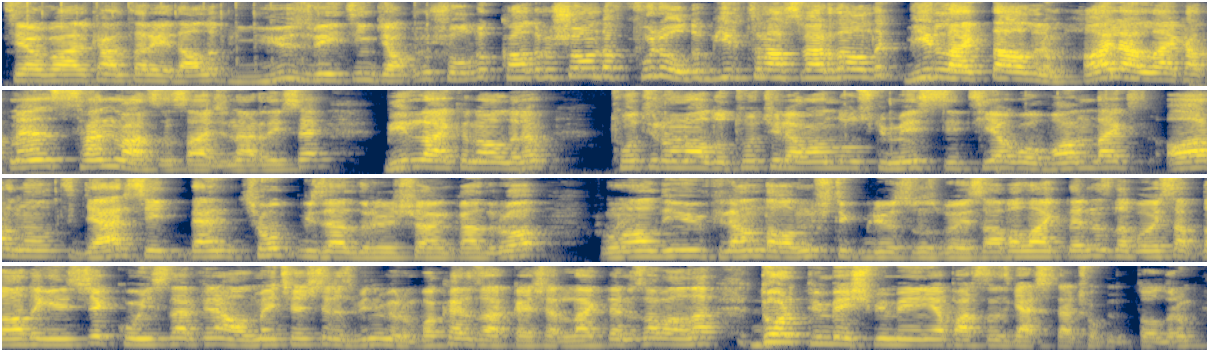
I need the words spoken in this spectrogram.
Thiago Alcantara'yı da alıp 100 rating yapmış olduk. Kadro şu anda full oldu. Bir transferde aldık. Bir like da alırım. Hala like atmayan sen varsın sadece neredeyse. Bir like'ını alırım. Totti Ronaldo, Totti Lewandowski, Messi, Thiago, Van Dijk, Arnold gerçekten çok güzel duruyor şu an kadro. Ronaldinho'yu falan da almıştık biliyorsunuz bu hesaba. Like'larınızla bu hesap daha da gelişecek. Coins'ler falan almaya çalışırız bilmiyorum. Bakarız arkadaşlar. Like'larınıza bağlı. 4000 5000 beğeni yaparsanız gerçekten çok mutlu olurum.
